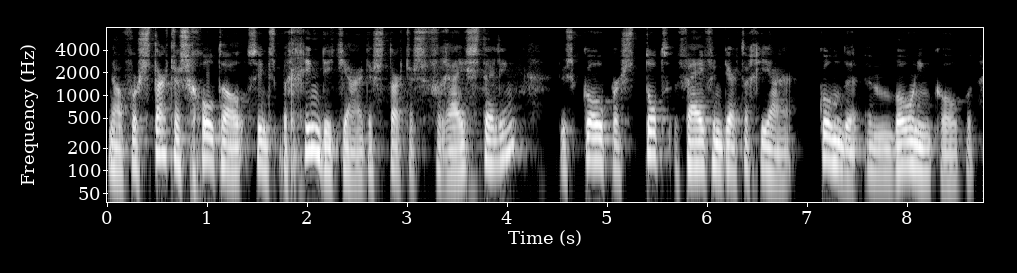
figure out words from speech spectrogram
Nou, voor starters gold al sinds begin dit jaar de startersvrijstelling. Dus kopers tot 35 jaar konden een woning kopen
